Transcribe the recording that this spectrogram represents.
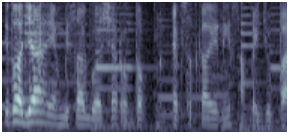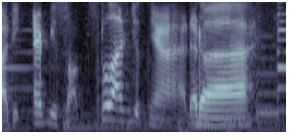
Itu aja yang bisa gue share untuk episode kali ini. Sampai jumpa di episode selanjutnya. Dadah.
